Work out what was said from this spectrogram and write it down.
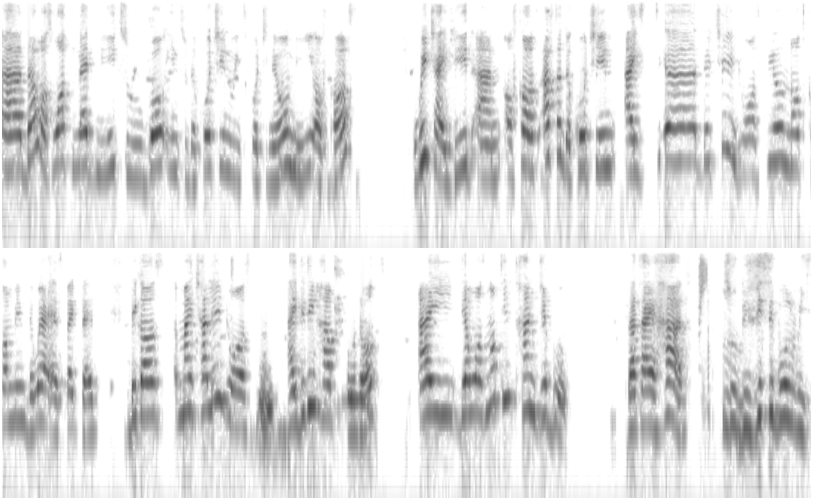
uh, that was what led me to go into the coaching with Coach Naomi, of course, which I did. And of course, after the coaching, I uh, the change was still not coming the way I expected because my challenge was I didn't have product. I there was nothing tangible that I had to be visible with,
